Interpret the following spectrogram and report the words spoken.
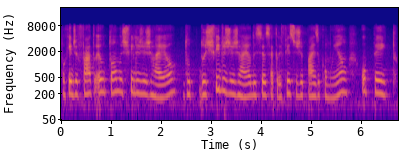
Porque de fato eu tomo os filhos de Israel, do, dos filhos de Israel, dos seus sacrifícios de paz e comunhão, o peito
